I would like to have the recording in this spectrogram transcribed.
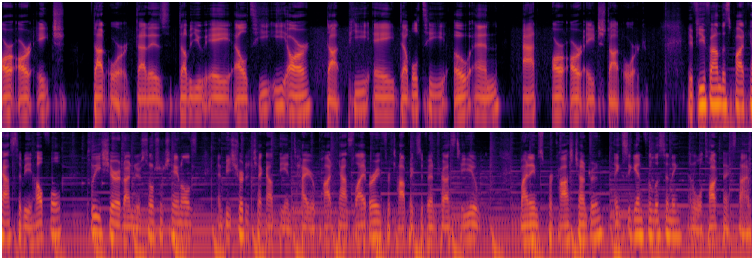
rrh.org. That is W A L T E R dot P A T T O N at rrh.org. If you found this podcast to be helpful, please share it on your social channels and be sure to check out the entire podcast library for topics of interest to you. My name is Prakash Chandran. Thanks again for listening, and we'll talk next time.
